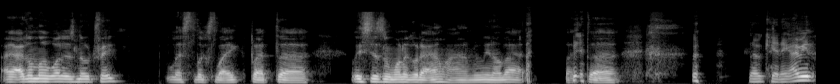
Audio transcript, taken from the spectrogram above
I, I don't know what his no trade list looks like, but uh, at least he doesn't want to go to Anaheim. I mean, we know that. But uh, No kidding. I mean,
